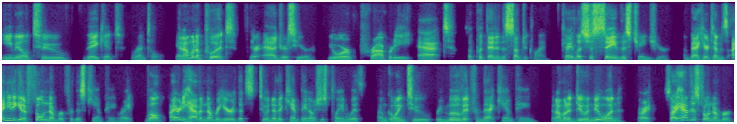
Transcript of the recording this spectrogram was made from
email to vacant rental. And I'm going to put their address here your property at, so I put that in the subject line. Okay, let's just save this change here. I'm back here at I need to get a phone number for this campaign, right? Well, I already have a number here that's to another campaign I was just playing with. I'm going to remove it from that campaign and I'm going to do a new one. All right. So I have this phone number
